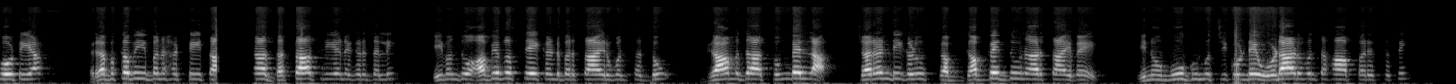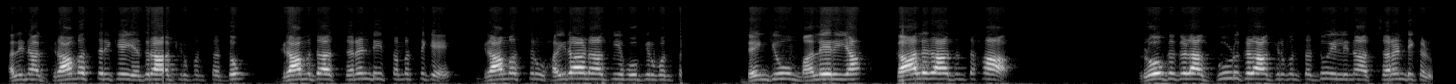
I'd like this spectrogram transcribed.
ಕೋಟೆಯ ರಬಕವಿ ಬನಹಟ್ಟಿ ತಾಲೂಕಿನ ದತ್ತಾತ್ರೇಯ ನಗರದಲ್ಲಿ ಈ ಒಂದು ಅವ್ಯವಸ್ಥೆ ಕಂಡು ಬರ್ತಾ ಇರುವಂತದ್ದು ಗ್ರಾಮದ ತುಂಬೆಲ್ಲ ಚರಂಡಿಗಳು ಗಬ್- ಗಬ್ಬೆದ್ದು ನಾರ್ತಾ ಇವೆ. ಇನ್ನು ಮೂಗು ಮುಚ್ಚಿಕೊಂಡೇ ಓಡಾಡುವಂತಹ ಪರಿಸ್ಥಿತಿ ಅಲ್ಲಿನ ಗ್ರಾಮಸ್ಥರಿಗೆ ಎದುರಾಗಿರುವಂತದ್ದು ಗ್ರಾಮದ ಚರಂಡಿ ಸಮಸ್ಯೆಗೆ ಗ್ರಾಮಸ್ಥರು ಹೈರಾಣಾಗಿ ಹೋಗಿರುವಂತದ್ದು ಡೆಂಗ್ಯೂ, ಮಲೇರಿಯಾ, ಕಾಲರಾದಂತಹ ರೋಗಗಳ ಗೂಡುಗಳಾಗಿರುವಂತದ್ದು ಇಲ್ಲಿನ ಚರಂಡಿಗಳು.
